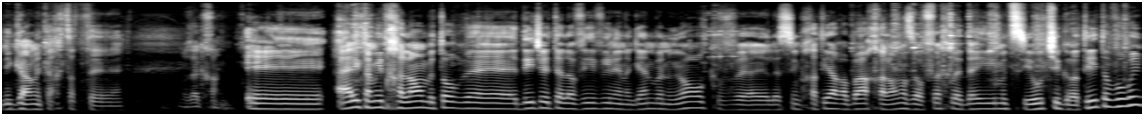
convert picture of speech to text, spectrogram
אני גם אקח קצת... מוזג לך. אה, היה לי תמיד חלום בתור אה, די.ג'יי תל אביבי לנגן בניו יורק, ולשמחתי הרבה החלום הזה הופך לדי מציאות שגרתית עבורי.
